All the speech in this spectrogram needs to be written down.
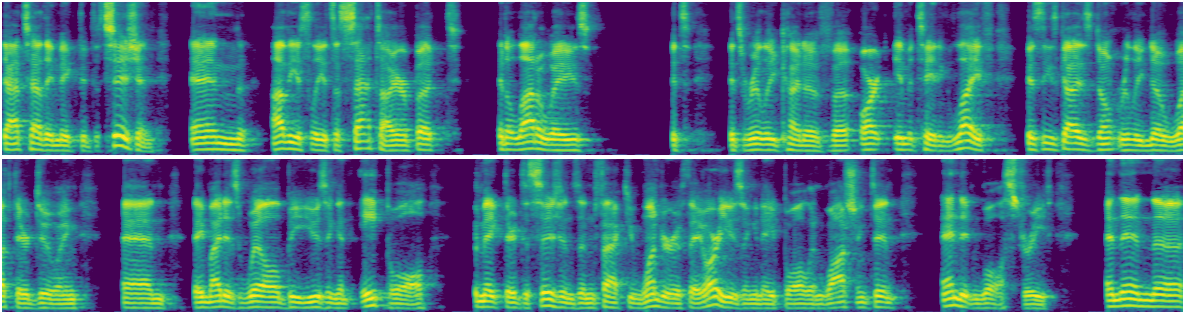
that's how they make the decision and obviously it's a satire but in a lot of ways it's it's really kind of uh, art imitating life because these guys don't really know what they're doing and they might as well be using an eight ball to make their decisions. In fact you wonder if they are using an eight ball in washington and in wall street. And then uh,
